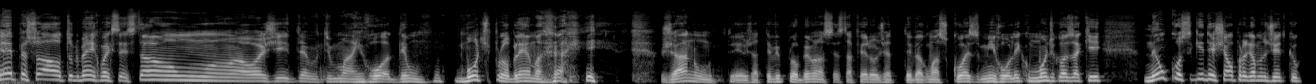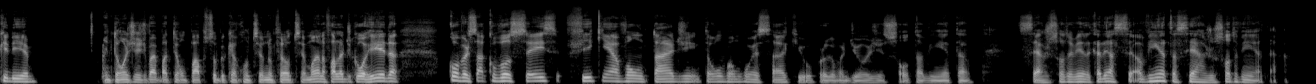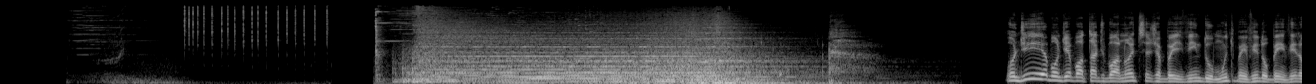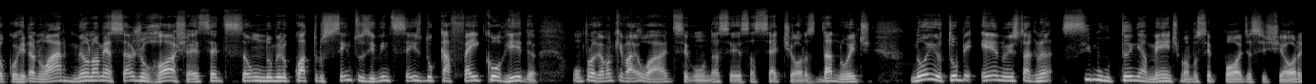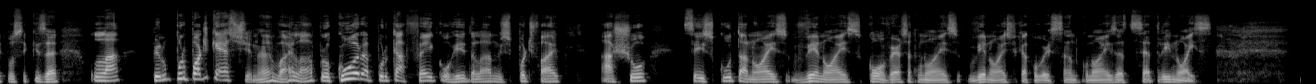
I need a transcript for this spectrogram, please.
E aí, pessoal, tudo bem? Como é que vocês estão? Hoje deu, uma deu um monte de problemas aqui. Já não já teve problema na sexta-feira, hoje já teve algumas coisas, me enrolei com um monte de coisa aqui, não consegui deixar o programa do jeito que eu queria. Então hoje a gente vai bater um papo sobre o que aconteceu no final de semana, falar de corrida, conversar com vocês, fiquem à vontade. Então vamos começar aqui o programa de hoje. Solta a vinheta. Sérgio, solta a vinheta. Cadê a, a vinheta, Sérgio? Solta a vinheta. Bom dia, bom dia, boa tarde, boa noite, seja bem-vindo, muito bem-vindo ou bem-vindo ao Corrida no Ar. Meu nome é Sérgio Rocha, essa é a edição número 426 do Café e Corrida, um programa que vai ao ar de segunda a sexta, às 7 horas da noite, no YouTube e no Instagram simultaneamente, mas você pode assistir a hora que você quiser lá pelo, por podcast, né? Vai lá, procura por Café e Corrida lá no Spotify, achou, você escuta nós, vê nós, conversa com nós, vê nós, fica conversando com nós, etc. e nós.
